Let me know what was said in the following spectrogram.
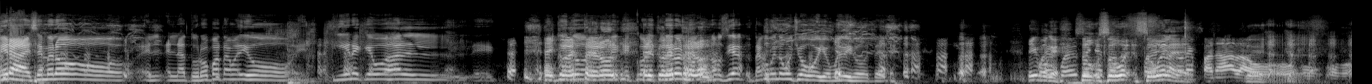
mira, ese me lo. El, el naturópata me dijo: eh, tiene que bajar el. eh, El poquito- colesterol, el el colesterol. colesterol. No, sí, está comiendo mucho bollo, me dijo. usted. Sí, porque sube, la- empanada o, o, o-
